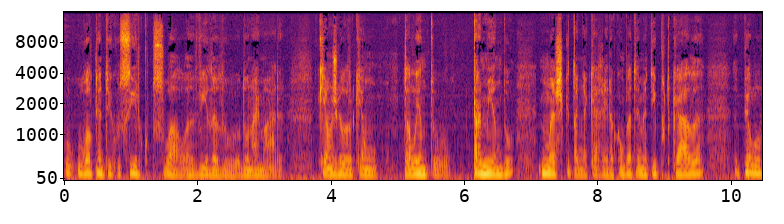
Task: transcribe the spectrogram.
o, o autêntico circo pessoal, a vida do, do Neymar, que é um jogador que é um talento tremendo, mas que tem a carreira completamente hipotecada pelo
